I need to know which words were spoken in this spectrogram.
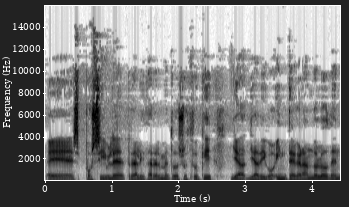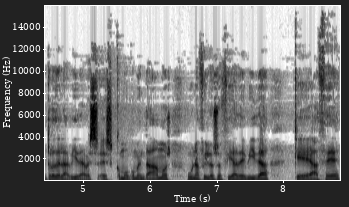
eh, es posible realizar el método Suzuki, ya, ya digo, integrándolo dentro de la vida. Es, como comentábamos, una filosofía de vida que hace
